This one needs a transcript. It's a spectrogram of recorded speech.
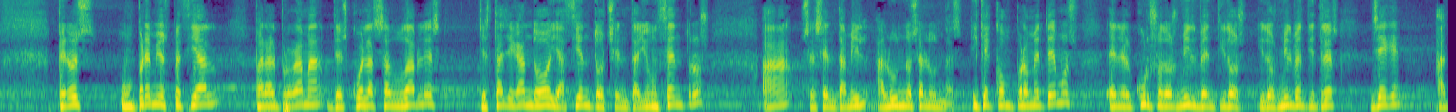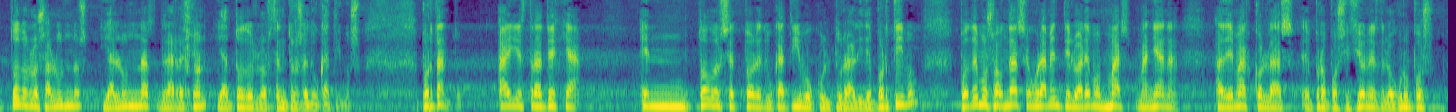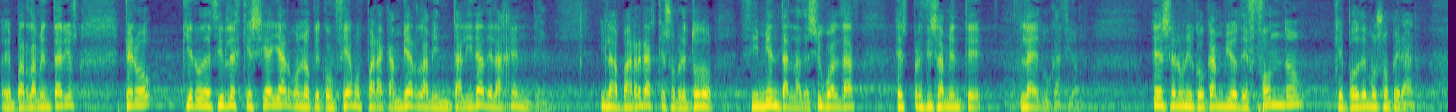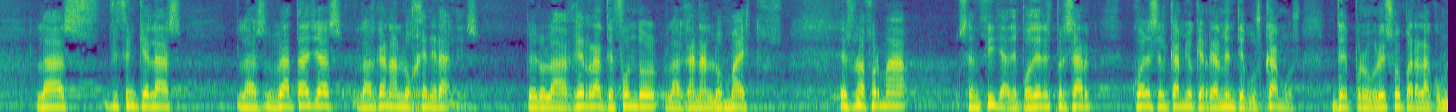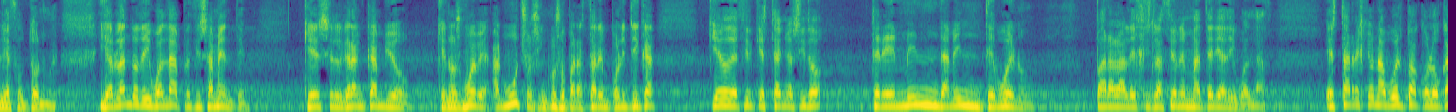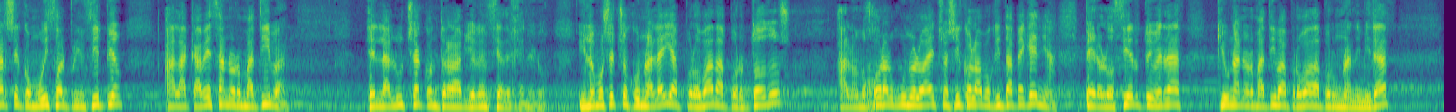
Pero es un premio especial para el programa de escuelas saludables que está llegando hoy a 181 centros a 60.000 alumnos y alumnas y que comprometemos en el curso 2022 y 2023 llegue a todos los alumnos y alumnas de la región y a todos los centros educativos. Por tanto, hay estrategia en todo el sector educativo, cultural y deportivo. Podemos ahondar seguramente, y lo haremos más mañana, además con las eh, proposiciones de los grupos eh, parlamentarios, pero quiero decirles que si hay algo en lo que confiamos para cambiar la mentalidad de la gente y las barreras que sobre todo cimientan la desigualdad es precisamente la educación. Es el único cambio de fondo que podemos operar. Dicen que las, las batallas las ganan los generales pero las guerras de fondo las ganan los maestros. Es una forma sencilla de poder expresar cuál es el cambio que realmente buscamos de progreso para la comunidad autónoma. Y hablando de igualdad, precisamente, que es el gran cambio que nos mueve, a muchos incluso para estar en política, quiero decir que este año ha sido tremendamente bueno para la legislación en materia de igualdad. Esta región ha vuelto a colocarse, como hizo al principio, a la cabeza normativa en la lucha contra la violencia de género. Y lo hemos hecho con una ley aprobada por todos. A lo mejor alguno lo ha hecho así con la boquita pequeña, pero lo cierto y verdad que una normativa aprobada por unanimidad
